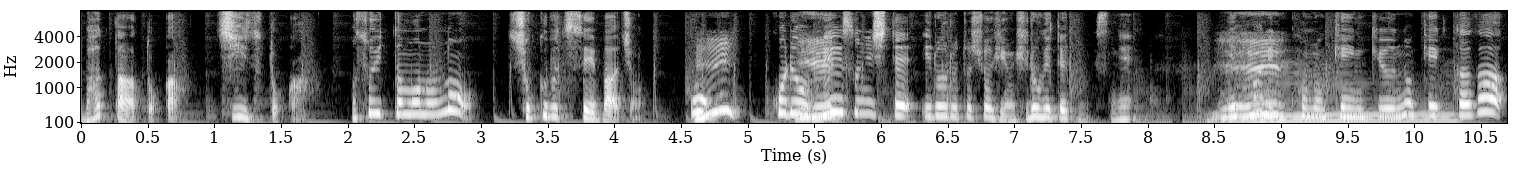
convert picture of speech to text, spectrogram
バターとかチーズとかまあそういったものの植物性バージョンおうんこれをベースにしていろいろと商品を広げてるんですね。やはりこの研究の結果が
